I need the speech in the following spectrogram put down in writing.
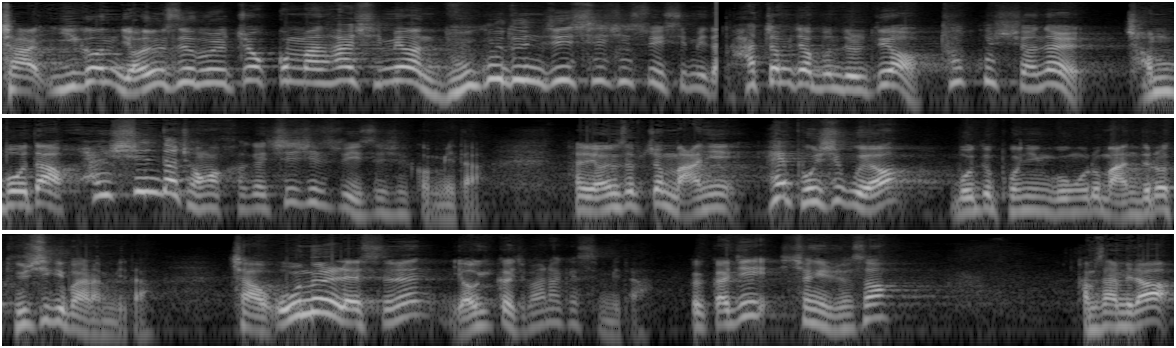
자, 이건 연습을 조금만 하시면 누구든지 치실 수 있습니다. 하점자분들도요, 투 쿠션을 전보다 훨씬 더 정확하게 치실 수 있으실 겁니다. 자, 연습 좀 많이 해보시고요. 모두 본인 공으로 만들어 두시기 바랍니다. 자, 오늘 레슨은 여기까지만 하겠습니다. 끝까지 시청해주셔서 감사합니다.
